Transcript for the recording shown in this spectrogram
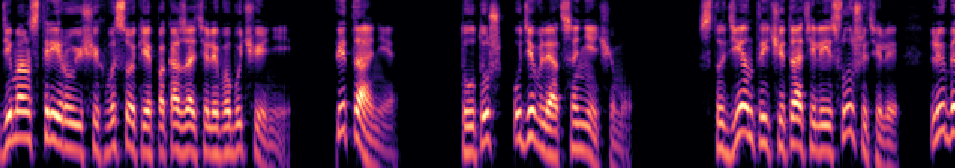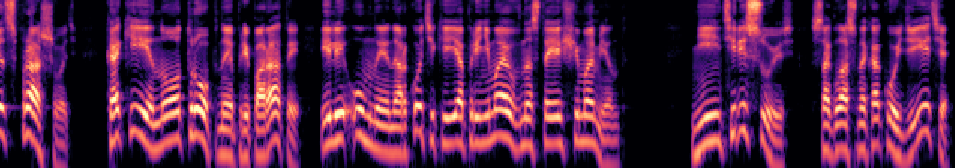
демонстрирующих высокие показатели в обучении – питание. Тут уж удивляться нечему. Студенты, читатели и слушатели любят спрашивать, какие ноотропные препараты или умные наркотики я принимаю в настоящий момент – не интересуюсь, согласно какой диете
